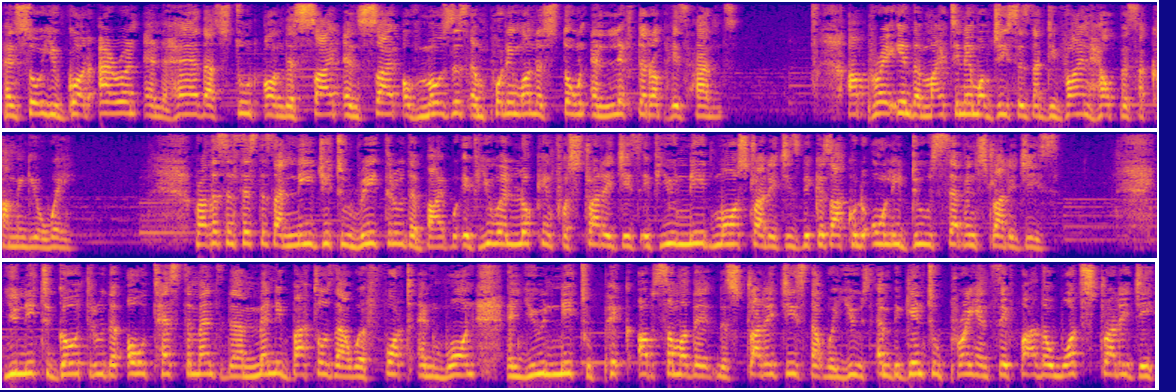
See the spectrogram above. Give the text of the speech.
And so you've got Aaron and Hur that stood on the side and side of Moses and put him on a stone and lifted up his hands. I pray in the mighty name of Jesus that divine helpers are coming your way. Brothers and sisters, I need you to read through the Bible. If you are looking for strategies, if you need more strategies, because I could only do seven strategies. You need to go through the Old Testament. There are many battles that were fought and won, and you need to pick up some of the, the strategies that were used and begin to pray and say, Father, what strategy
